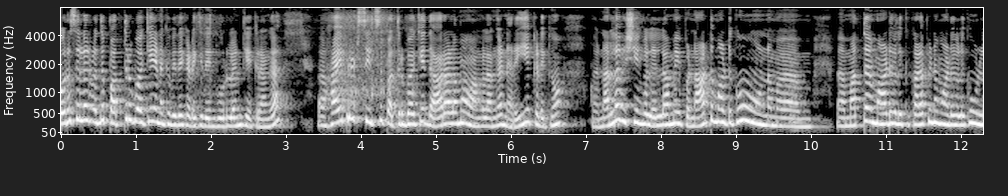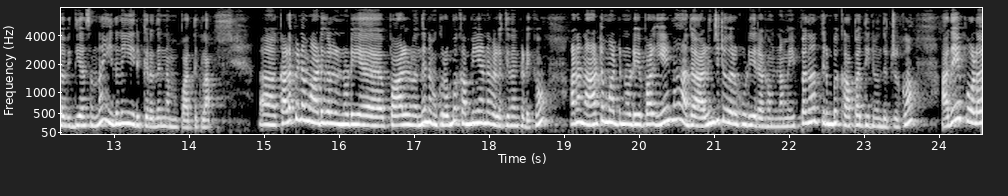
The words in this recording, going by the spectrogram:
ஒரு சிலர் வந்து பத்து ரூபாய்க்கே எனக்கு விதை கிடைக்குது எங்கள் ஊர்லன்னு கேட்குறாங்க ஹைப்ரிட் சீட்ஸு பத்து ரூபாய்க்கே தாராளமாக வாங்கலாங்க நிறைய கிடைக்கும். நல்ல விஷயங்கள் எல்லாமே இப்போ நாட்டு மாட்டுக்கும் நம்ம மற்ற மாடுகளுக்கு கலப்பின மாடுகளுக்கும் உள்ள வித்தியாசம் தான் இதுலேயும் இருக்கிறதுன்னு நம்ம பார்த்துக்கலாம். கலப்பின மாடுகளினுடைய பால் வந்து நமக்கு ரொம்ப கம்மியான விலைக்கு தான் கிடைக்கும். ஆனால் நாட்டு மாட்டினுடைய பால் ஏன்னா அது அழிஞ்சிட்டு வரக்கூடிய ரகம். நம்ம இப்போ தான் திரும்ப காப்பாற்றிட்டு வந்துட்ருக்கோம் அதே போல்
